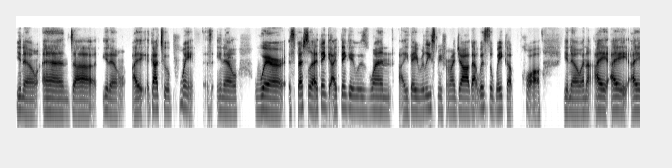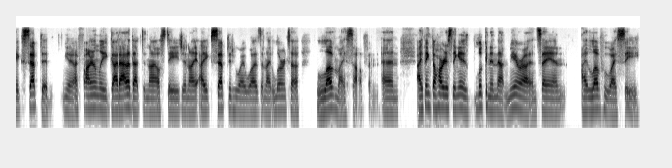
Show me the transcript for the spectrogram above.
you know, and uh, you know, I got to a point, you know, where especially I think I think it was when I, they released me from my job that was the wake up call you know and I I I accepted you know I finally got out of that denial stage and I, I accepted who I was and I learned to love myself and and I think the hardest thing is looking in that mirror and saying I love who I see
